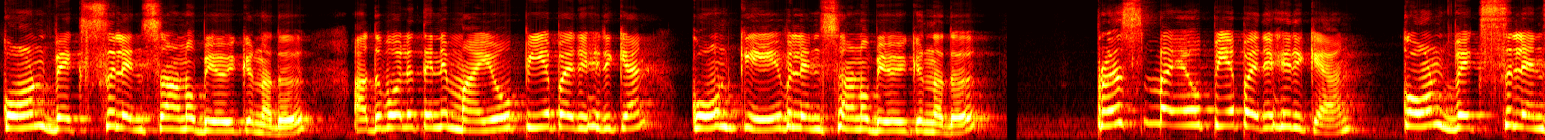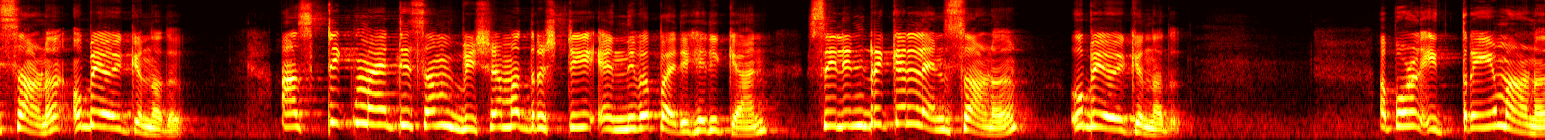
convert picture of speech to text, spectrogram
കോൺവെക്സ് ലെൻസാണ് ഉപയോഗിക്കുന്നത്. അതുപോലെ തന്നെ മയോപ്പിയ പരിഹരിക്കാൻ കോൺ കോൺകേവ് ലെൻസാണ് ഉപയോഗിക്കുന്നത്. പ്രസ് ബയോപ്പിയ പരിഹരിക്കാൻ കോൺവെക്സ് ലെൻസാണ് ഉപയോഗിക്കുന്നത്. അസ്റ്റിഗ്മാറ്റിസം വിഷമദൃഷ്ടി എന്നിവ പരിഹരിക്കാൻ സിലിണ്ട്രിക്കൽ ലെൻസാണ് ഉപയോഗിക്കുന്നത്. അപ്പോൾ ഇത്രയുമാണ്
